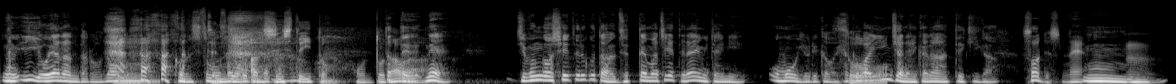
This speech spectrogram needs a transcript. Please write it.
よね。うんいい親なんだろうな、うんこの質全問されて安心していいと思う。本当だだわ。ってね、自分が教えてることは絶対間違ってないみたいに思うよりかは100倍いいんじゃないかなって気が。そうですね。うん。うん。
